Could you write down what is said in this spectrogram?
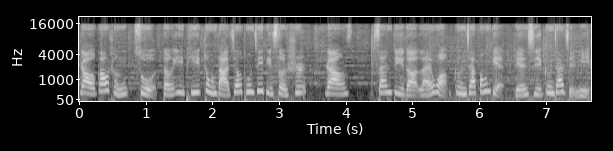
绕高程速等一批重大交通基地设施，让三地的来往更加方便，联系更加紧密。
